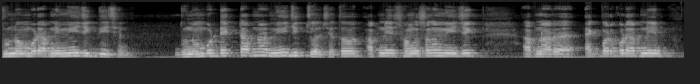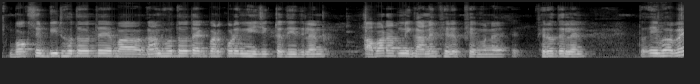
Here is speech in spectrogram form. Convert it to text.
দু নম্বরে আপনি মিউজিক দিয়েছেন। দু নম্বর ডেকটা আপনার মিউজিক চলছে, তো আপনি সঙ্গে সঙ্গে মিউজিক আপনার একবার করে আপনি বক্সের বিট হতে হতে বা গান হতে হতে একবার করে মিউজিকটা দিয়ে দিলেন। আবার আপনি গানে ফেরত মানে ফেরত এলেন। তো এইভাবে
